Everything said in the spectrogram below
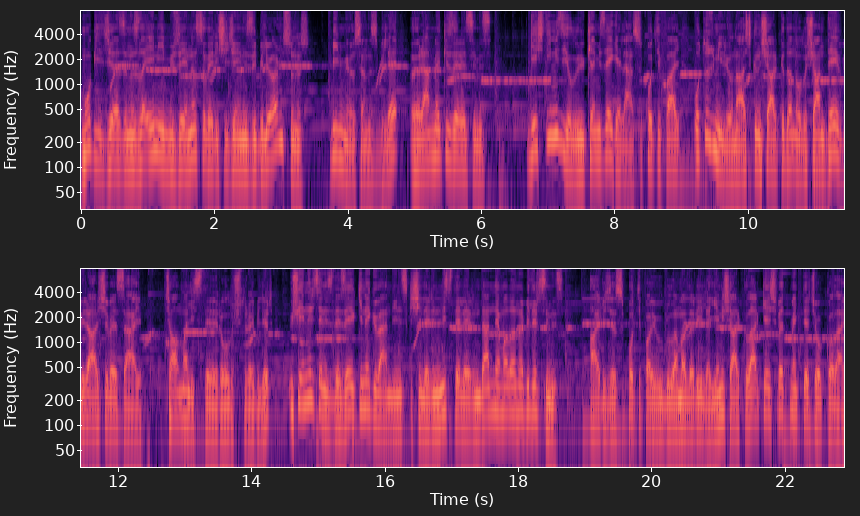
mobil cihazınızla en iyi müziğe nasıl erişeceğinizi biliyor musunuz? Bilmiyorsanız bile öğrenmek üzeresiniz. Geçtiğimiz yıl ülkemize gelen Spotify 30 milyonu aşkın şarkıdan oluşan dev bir arşive sahip. Çalma listeleri oluşturabilir, üşenirseniz de zevkine güvendiğiniz kişilerin listelerinden nemalanabilirsiniz. Ayrıca Spotify uygulamalarıyla yeni şarkılar keşfetmek de çok kolay.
